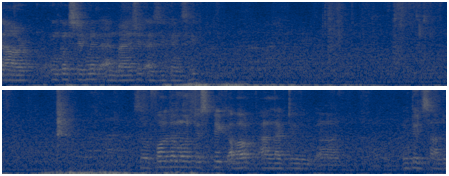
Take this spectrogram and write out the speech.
our income statement and balance sheet as you can see. So furthermore to speak about, I'd like to uh, introduce Sandu.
